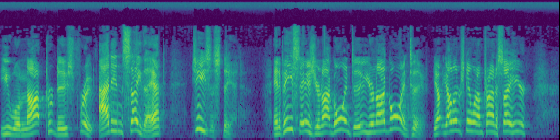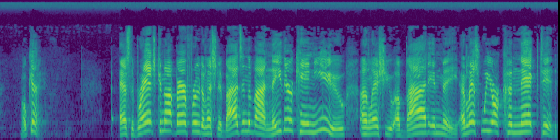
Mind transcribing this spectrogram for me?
you will not produce fruit. I didn't say that. Jesus did. And if he says you're not going to, you're not going to. Y'all, understand what I'm trying to say here? Okay. As the branch cannot bear fruit unless it abides in the vine, neither can you unless you abide in me. Unless we are connected,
